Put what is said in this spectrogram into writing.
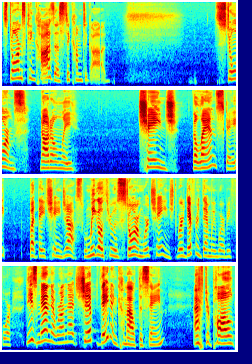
storms can cause us to come to God. Storms not only change the landscape, but they change us. When we go through a storm, we're changed. We're different than we were before. These men that were on that ship, they didn't come out the same. After Paul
